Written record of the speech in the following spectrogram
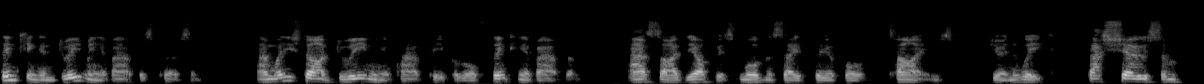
thinking and dreaming about this person. And when you start dreaming about people or thinking about them outside the office more than say three or four times during the week, that shows some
